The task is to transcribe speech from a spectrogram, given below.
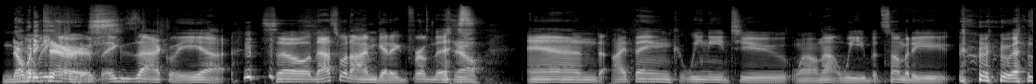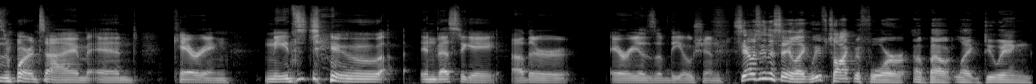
nobody, cares. Exactly. Yeah. so that's what I'm getting from this. Yeah. And I think we need to, well, not we, but somebody who has more time and caring needs to investigate other areas of the ocean. See, I was going to say like we've talked before about like doing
